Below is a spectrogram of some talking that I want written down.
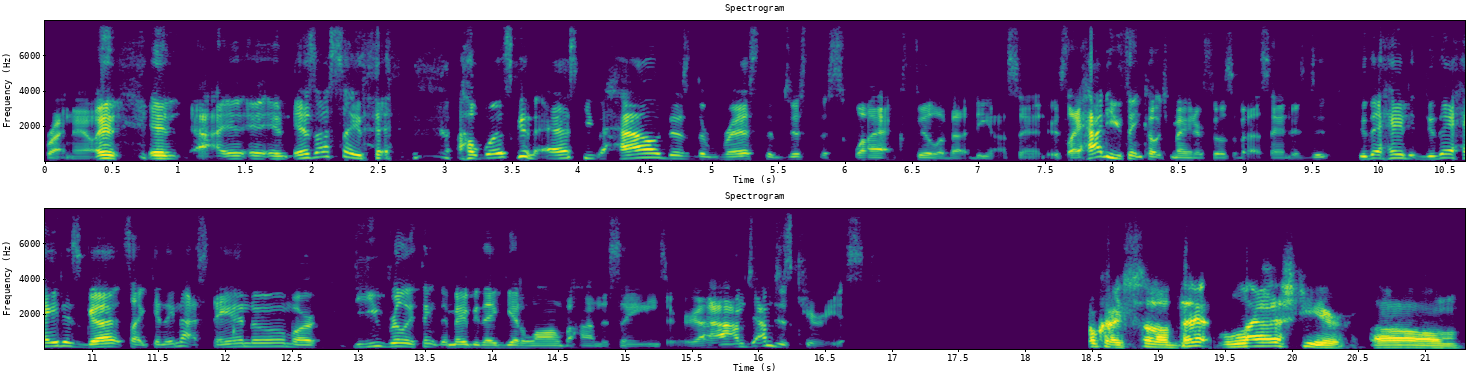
right now. And, and and and as I say that, I was going to ask you, how does the rest of just the SWAC feel about Deion Sanders? Like, how do you think Coach Maynor feels about Sanders? Do, do they hate do they hate his guts? Like, can they not stand him, or do you really think that maybe they get along behind the scenes? Or I'm I'm just curious. Okay, so that last year, um,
